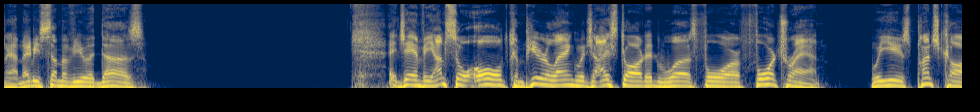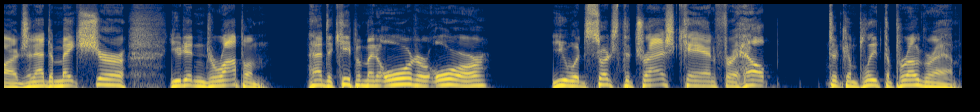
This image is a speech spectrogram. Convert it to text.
Yeah, maybe some of you it does. Hey, JMV, I'm so old. Computer language I started was for Fortran. We used punch cards and had to make sure you didn't drop them. Had to keep them in order, or you would search the trash can for help to complete the program.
